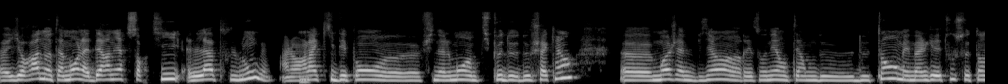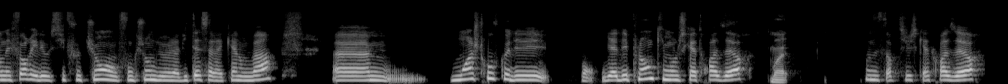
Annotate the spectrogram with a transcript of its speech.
euh, il y aura notamment la dernière sortie la plus longue. Alors là, qui dépend euh, finalement un petit peu de, de chacun. Euh, moi, j'aime bien raisonner en termes de, de, temps, mais malgré tout, ce temps d'effort, il est aussi fluctuant en fonction de la vitesse à laquelle on va. moi, je trouve que des bon, il y a des plans qui montent jusqu'à 3 heures. Ouais. On est sorti jusqu'à 3 heures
